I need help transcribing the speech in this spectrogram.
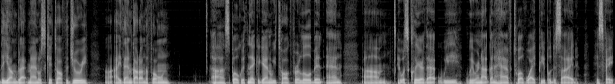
The young black man was kicked off the jury. Uh, I then got on the phone, uh, spoke with Nick again. We talked for a little bit, and um, it was clear that we we were not going to have 12 white people decide his fate.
